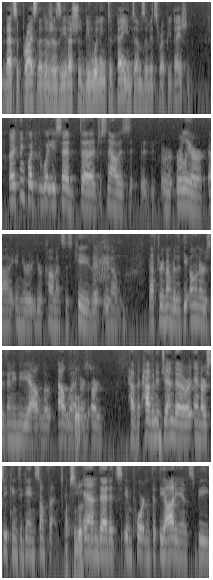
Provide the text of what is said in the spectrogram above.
that's a price that Al Jazeera should be willing to pay in terms of its reputation. But I think what, what you said uh, just now is uh, earlier uh, in your, your comments is key. That you know you have to remember that the owners of any media outlet, outlet are, are have, have an agenda or, and are seeking to gain something. Absolutely. And that it's important that the audience be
